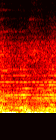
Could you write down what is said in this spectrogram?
Thank you.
